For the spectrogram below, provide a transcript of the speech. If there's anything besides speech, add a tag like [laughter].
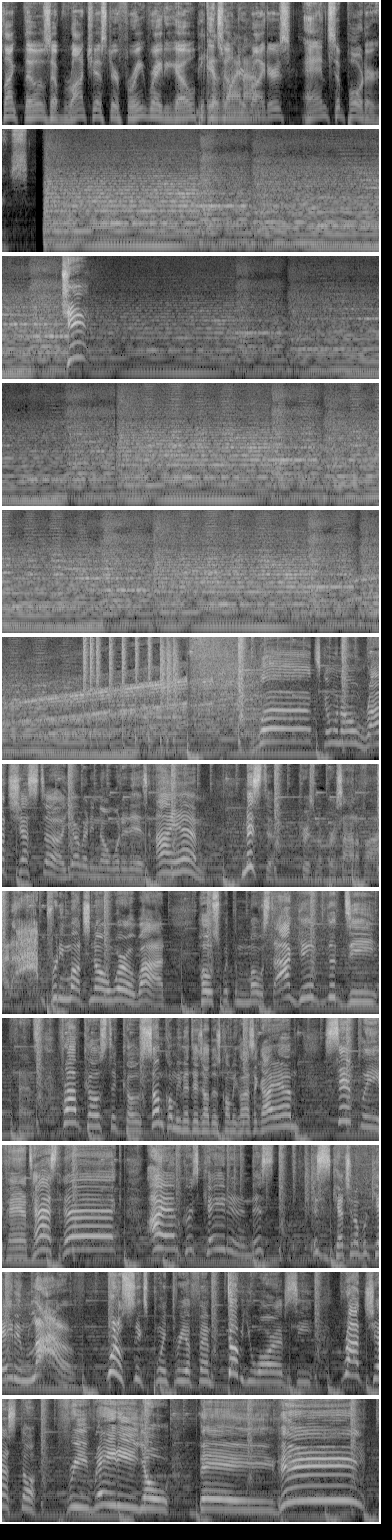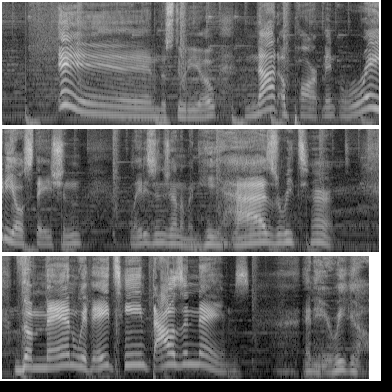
Like those of Rochester Free Radio, Because its why not? underwriters and supporters. You already know what it is. I am Mr. Charisma Personified. I'm pretty much known worldwide. Host with the most. I give the defense from coast to coast. Some call me vintage, others call me classic. I am simply fantastic. I am Chris Caden, and this this is catching up with Caden live. 106.3 FM WRFC Rochester Free Radio, baby in the studio, not apartment, radio station. Ladies and gentlemen, he has returned. The man with 18,000 names. And here we go.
